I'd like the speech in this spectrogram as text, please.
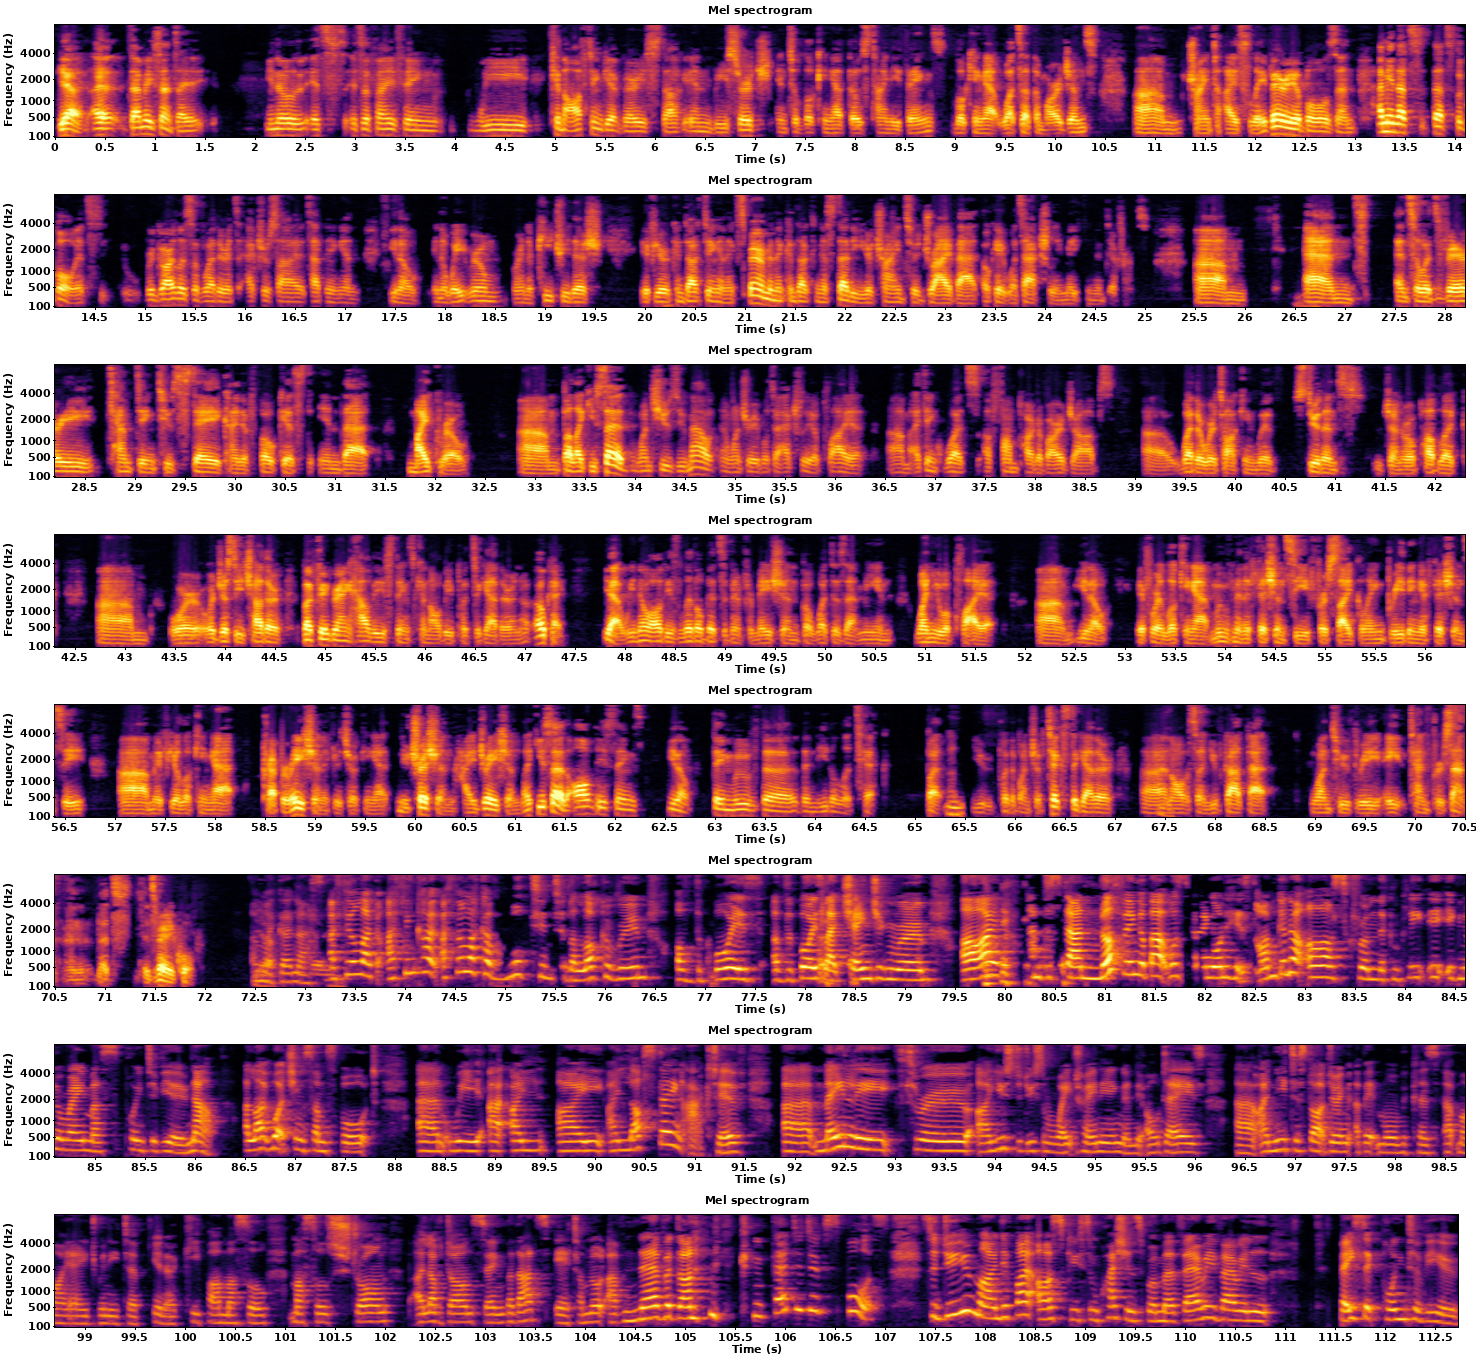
Yeah, I, that makes sense. I, you know, it's it's a funny thing we can often get very stuck in research into looking at those tiny things, looking at what's at the margins, um, trying to isolate variables. And I mean, that's that's the goal. It's regardless of whether it's exercise happening in you know in a weight room or in a petri dish. If you're conducting an experiment and conducting a study, you're trying to drive at okay, what's actually making a difference. Um, and and so it's very tempting to stay kind of focused in that micro um, but like you said, once you zoom out and once you're able to actually apply it, um, I think what's a fun part of our jobs, uh, whether we're talking with students, general public, um, or or just each other, but figuring how these things can all be put together. And okay, yeah, we know all these little bits of information, but what does that mean when you apply it? Um, you know, if we're looking at movement efficiency for cycling, breathing efficiency, um, if you're looking at preparation, if you're looking at nutrition, hydration, like you said, all of these things you know they move the the needle a tick but mm. you put a bunch of ticks together uh, mm. and all of a sudden you've got that one two three eight ten percent and that's it's very cool Oh yeah. my goodness! I feel like I think I, I feel like I've walked into the locker room of the boys of the boys like changing room. I understand nothing about what's going on here. So I'm going to ask from the completely ignoramus point of view. Now, I like watching some sport. Um, we I, I I I love staying active. uh, mainly through I used to do some weight training in the old days. Uh, I need to start doing a bit more because at my age we need to, you know, keep our muscle muscles strong. I love dancing, but that's it. I'm not. I've never done any competitive sports. So, do you mind if I ask you some questions from a very, very basic point of view?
